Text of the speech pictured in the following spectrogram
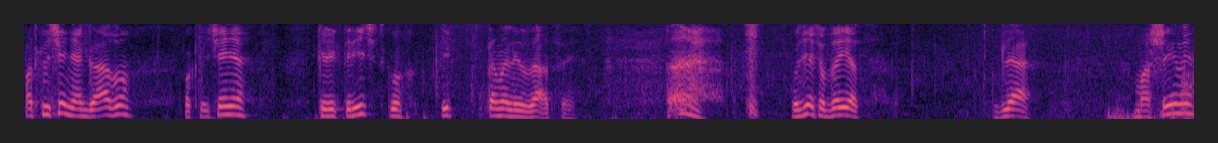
Подключение к газу, подключение к электричеству и канализации. Вот здесь вот заезд для машины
